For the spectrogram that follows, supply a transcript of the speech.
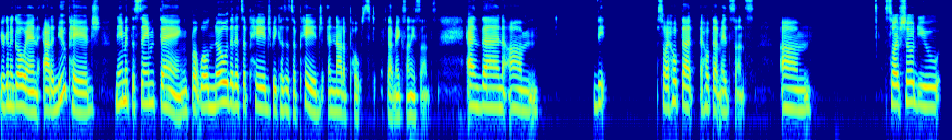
you're going to go in, add a new page, name it the same thing, but we'll know that it's a page because it's a page and not a post, if that makes any sense. And then um, the so I hope that I hope that made sense. Um, so I've showed you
